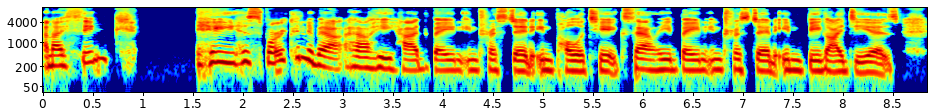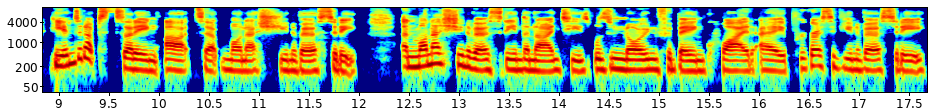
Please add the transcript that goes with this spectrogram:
And I think he has spoken about how he had been interested in politics, how he'd been interested in big ideas. He ended up studying arts at Monash University. And Monash University in the 90s was known for being quite a progressive university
